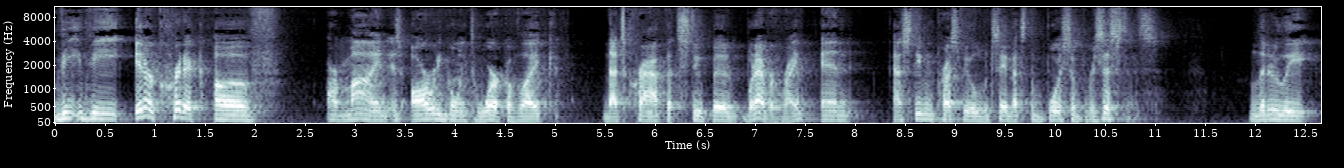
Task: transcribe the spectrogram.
the, the inner critic of our mind is already going to work of like, that's crap, that's stupid, whatever, right? And as Steven Pressfield would say, that's the voice of resistance literally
